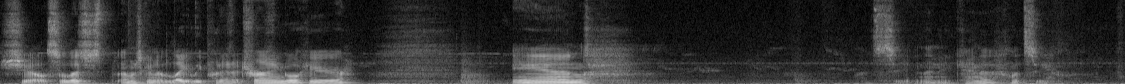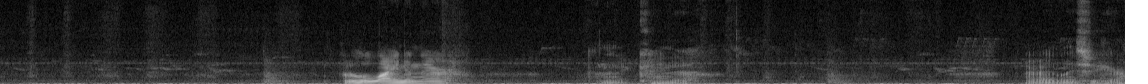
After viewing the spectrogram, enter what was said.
shell. So let's just, I'm just going to lightly put in a triangle here. And let's see, and then it kind of, let's see. Put a little line in there. And then it kind of, all right, let me see here.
